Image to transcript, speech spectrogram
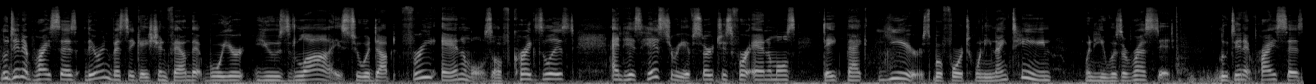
Lieutenant Price says their investigation found that Boyer used lies to adopt free animals off Craigslist, and his history of searches for animals date back years before 2019 when he was arrested. Lieutenant Price says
